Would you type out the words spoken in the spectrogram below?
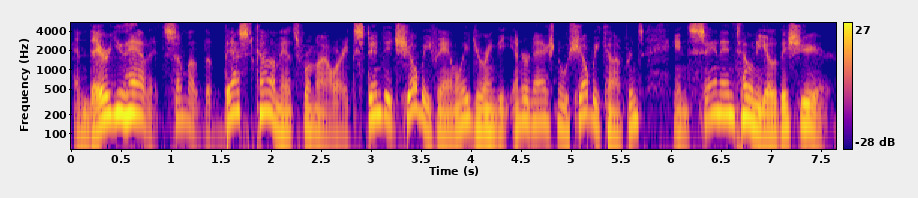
And there you have it, some of the best comments from our extended Shelby family during the International Shelby Conference in San Antonio this year.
